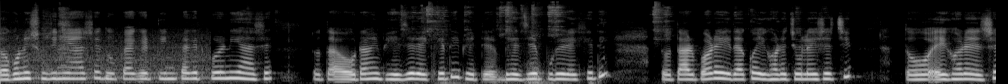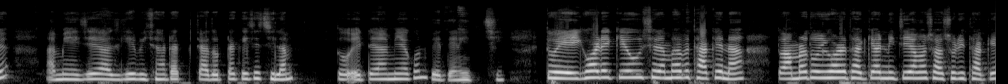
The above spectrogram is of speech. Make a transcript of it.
যখনই সুজি নিয়ে আসে, দু প্যাকেট, তিন প্যাকেট করে নিয়ে আসে। তো তা ওটা আমি ভেজে রেখে দিই, ভেটে, ভেজে পুড়ে রেখে দিই। তো তারপরে এই দেখো এই ঘরে চলে এসেছি। তো এই ঘরে এসে আমি এই যে আজকে বিছানাটা, চাদরটা কেচেছিলাম, তো এটা আমি এখন পেতে নিচ্ছি। তো এই ঘরে কেউ সেরমভাবে থাকে না, তো আমরা তো ওই ঘরে থাকি আর নিচে আমার শাশুড়ি থাকে।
